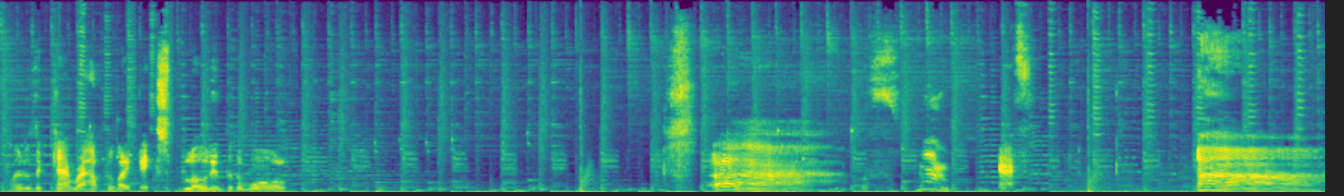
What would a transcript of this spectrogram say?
Why does the camera have to like explode into the wall? Ah! F. Ah!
